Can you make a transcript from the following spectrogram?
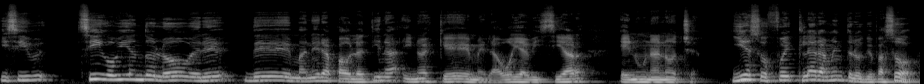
Y si sigo viendo lo veré de manera paulatina y no es que me la voy a viciar en una noche. Y eso fue claramente lo que pasó.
